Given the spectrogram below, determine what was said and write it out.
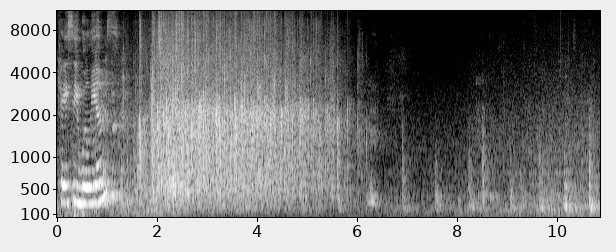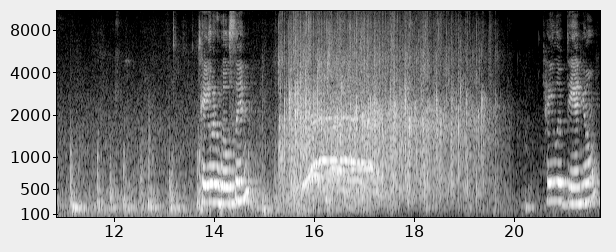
Casey Williams. Taylor Wilson. Caleb Daniel.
